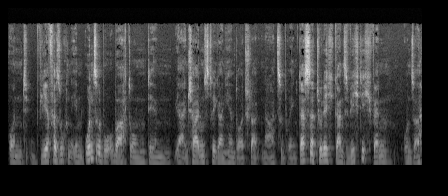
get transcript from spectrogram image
Und wir versuchen eben unsere Beobachtungen den ja, Entscheidungsträgern hier in Deutschland nahezubringen. Das ist natürlich ganz wichtig, wenn unser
